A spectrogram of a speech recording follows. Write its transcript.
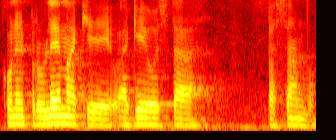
con el problema que Ageo está pasando.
